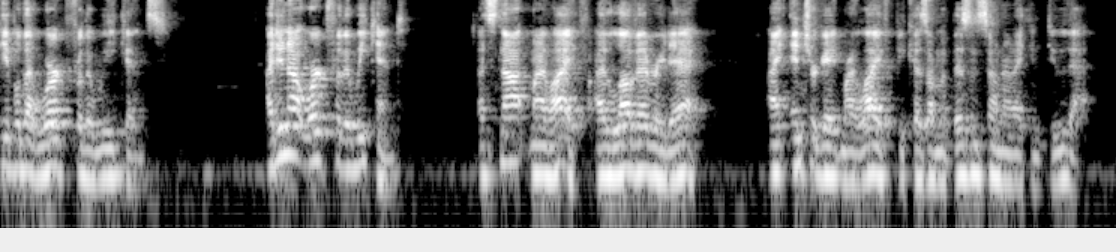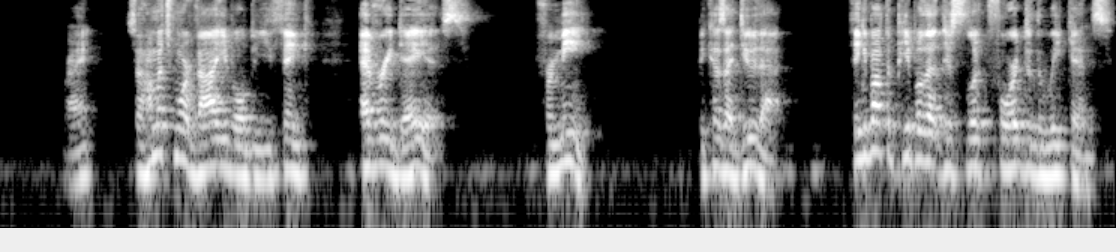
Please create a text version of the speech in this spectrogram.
people that work for the weekends. I do not work for the weekend. That's not my life. I love every day. I integrate my life because I'm a business owner and I can do that. Right. So, how much more valuable do you think every day is for me? Because I do that. Think about the people that just look forward to the weekends.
